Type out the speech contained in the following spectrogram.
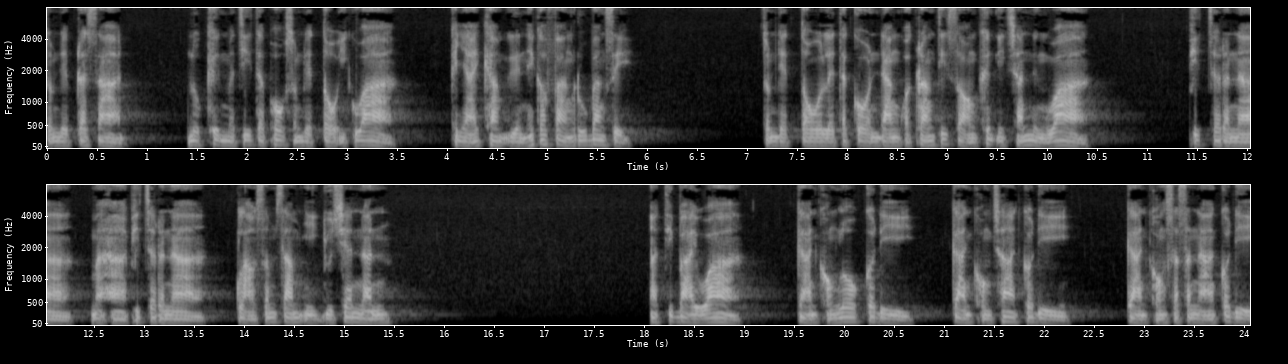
สมเด็จประสาทลุกขึ้นมาจี้ตะโพกสมเด็จโตอีกว่า ขยายคำอื่นให้เขาฟังรู้บ้างสิ สมเด็จโตเลยตะโกนดังกว่าครั้งที่สองขึ้นอีกชั้นหนึ่งว่า พิจารณา มหาพิจารณา กล่าวซ้ำๆอีกอยู่เช่นนั้น อธิบายว่า การของโลกก็ดี การของชาติก็ดี การของศาสนาก็ดี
